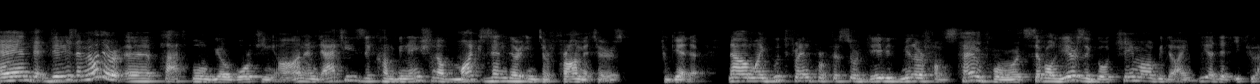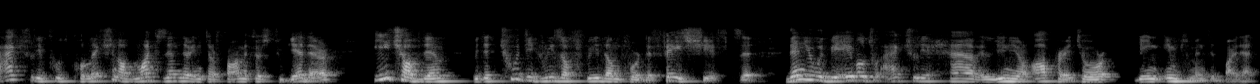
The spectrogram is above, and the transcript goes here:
And there is another uh, platform we are working on, and that is the combination of Mach-Zehnder interferometers together. Now, my good friend, Professor David Miller from Stanford, several years ago came up with the idea that if you actually put collection of Mach-Zehnder interferometers together, each of them with the two degrees of freedom for the phase shifts, then you would be able to actually have a linear operator being implemented by that.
